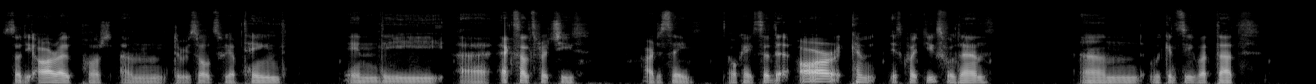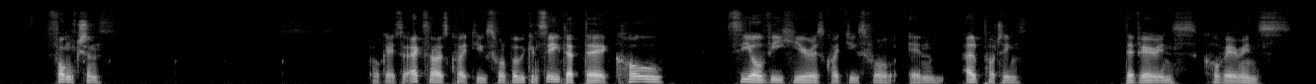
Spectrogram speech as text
So the R output and the results we obtained in the uh, Excel spreadsheet are the same. Okay, so the R can, is quite useful then, and we can see what that function. Okay, so XR is quite useful, but we can see that the co COV here is quite useful in outputting the variance covariance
